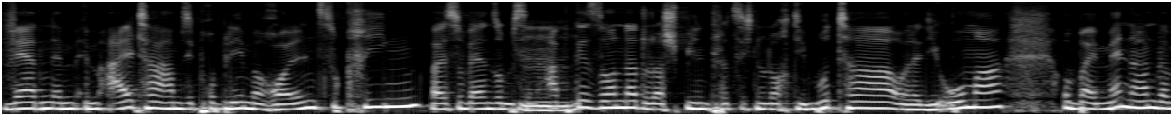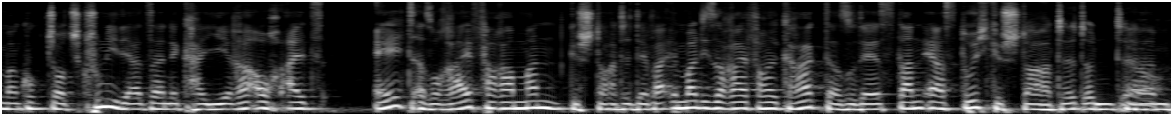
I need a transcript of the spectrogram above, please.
werden im, im Alter, haben sie Probleme, Rollen zu kriegen, weißt du, werden so ein bisschen abgesondert oder spielen plötzlich nur noch die Mutter oder die Oma. Und bei Männern, wenn man guckt, George Clooney, der hat seine Karriere auch als ält, also reiferer Mann gestartet. Der war immer dieser reifere Charakter. Also der ist dann erst durchgestartet und, ähm,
